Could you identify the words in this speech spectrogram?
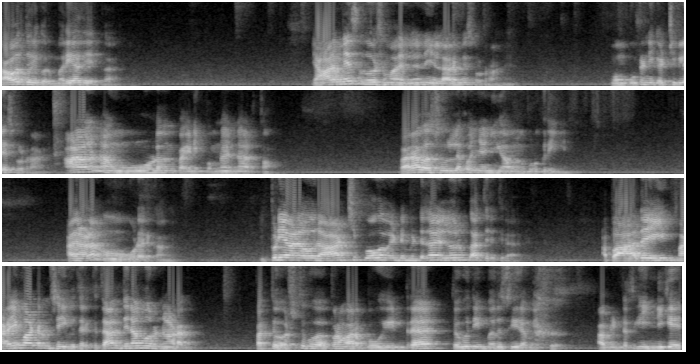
காவல்துறைக்கு ஒரு மரியாதை இருக்கா? யாருமே சந்தோஷமா இல்லைன்னு எல்லாருமே சொல்கிறாங்க உன் கூட்டணி கட்சிகளே சொல்கிறாங்க ஆனாலும் நாங்கள் உங்களுடன் பயணிப்போம்னா என்ன அர்த்தம்? வர வசூலில் கொஞ்சம் நீங்கள் அவங்க கொடுக்குறீங்க. அதனால் அவங்க கூட இருக்காங்க. இப்படியான ஒரு ஆட்சி போக வேண்டும் என்று தான் எல்லோரும் காத்திருக்கிறார்கள். அப்போ அதை மடைமாற்றம் செய்வதற்கு தான் தினம் ஒரு நாடகம். பத்து வருஷத்துக்கு அப்புறம் வரப்போகின்ற தொகுதி மறுசீரமைப்பு அப்படின்றதுக்கு இன்றைக்கே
